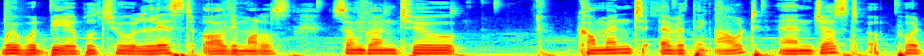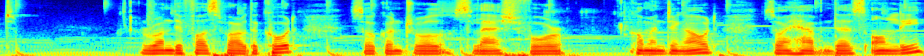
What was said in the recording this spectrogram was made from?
we would be able to list all the models. So I'm going to comment everything out and just put run the first part of the code. So control slash for commenting out. So I have this only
